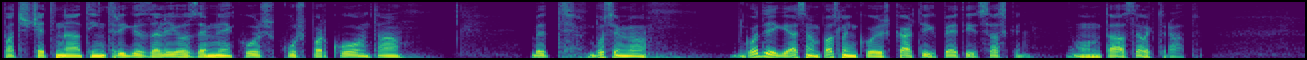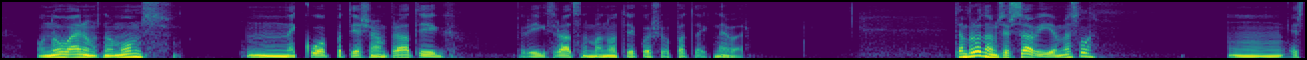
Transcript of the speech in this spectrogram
pat šķetināt intrigas zaļajos zemniekos, kurš par ko un tā. Bet būsim godīgi, esam paslinkojuši kārtīgi pētīt saskaņu un tās elektorātu. Un nu vairums no mums mm, neko patiešām prātīgu par Rīgas rācinamā notiekošo pateikt nevar. Tam, protams, ir savi iemesli. Mm, es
